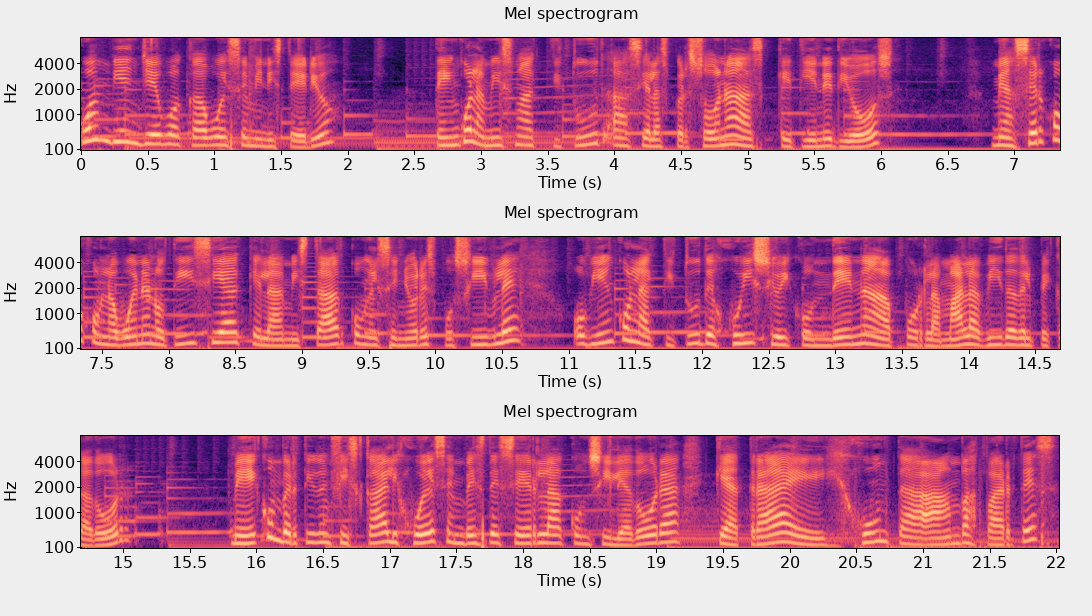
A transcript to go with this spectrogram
¿cuán bien llevo a cabo ese ministerio? ¿Tengo la misma actitud hacia las personas que tiene Dios? ¿Me acerco con la buena noticia que la amistad con el Señor es posible o bien con la actitud de juicio y condena por la mala vida del pecador? ¿Me he convertido en fiscal y juez en vez de ser la conciliadora que atrae y junta a ambas partes?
